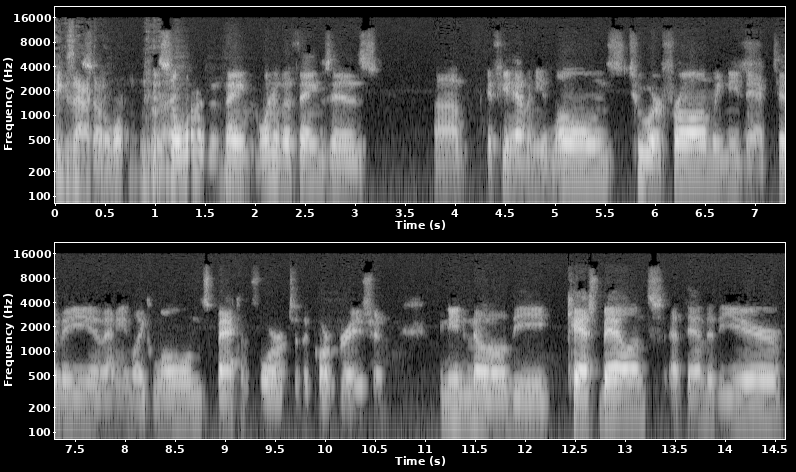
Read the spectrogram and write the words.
exactly. So, so one of the thing, one of the things is, um, if you have any loans to or from, we need the activity of any like loans back and forth to the corporation. We need to know the cash balance at the end of the year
